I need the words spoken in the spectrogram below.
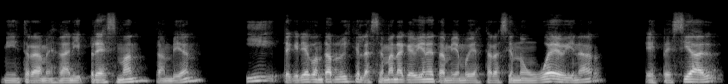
Mi Instagram es Dani Pressman también. Y te quería contar, Luis, que la semana que viene también voy a estar haciendo un webinar especial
